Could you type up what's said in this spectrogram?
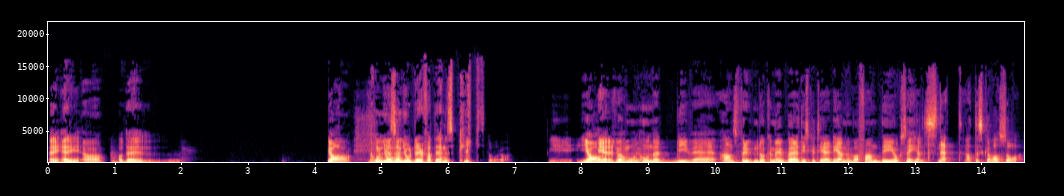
Är, är, ja, och det... Ja, ja. Hon, Alltså- hon gjorde det för att det är hennes plikt då. då. ja för mindre. hon, hon har blivit hans fru. Men då kan man ju börja diskutera det. Men vad fan, det är ju också helt snett att det ska vara så.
